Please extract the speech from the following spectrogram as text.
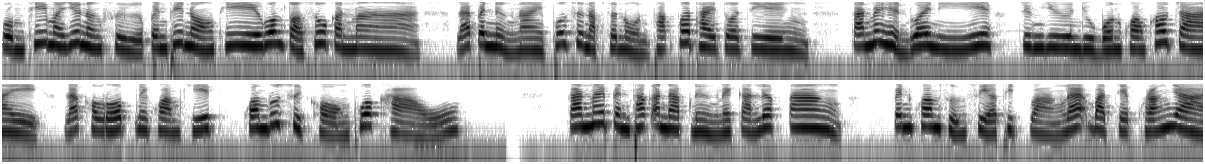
กลุ่มที่มายื่นหนังสือเป็นพี่น้องที่ร่วมต่อสู้กันมา และเป็นหนึ่งในผู้สนับสนุนพรรคเพื่อไทยตัวจริง การไม่เห็นด้วยนี้จึงยืนอยู่บนความเข้าใจ และเคารพในความคิดความรู้สึกของพวกเขา การไม่เป็นพรรคอันดับหนึ่งในการเลือกตั้ง เป็นความสูญเสียผิดหวังและบาดเจ็บครั้งใหญ่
